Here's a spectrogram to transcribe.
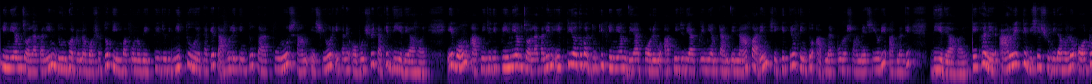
প্রিমিয়াম চলাকালীন দুর্ঘটনাবশত কিংবা কোনো ব্যক্তির যদি মৃত্যু হয়ে থাকে, তাহলে কিন্তু তার পুরো সাম এশিওর এখানে অবশ্যই তাকে দিয়ে দেওয়া হয়। এবং আপনি যদি প্রিমিয়াম চলাকালীন একটি অথবা দুটি প্রিমিয়াম দেওয়ার পরেও আপনি যদি আর প্রিমিয়াম টানতে না পারেন, সেক্ষেত্রেও কিন্তু আপনার পুরো সাম এশিওরই আপনাকে দিয়ে দেওয়া হয়। এখানের আরও একটি বিশেষ সুবিধা হলো অটো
